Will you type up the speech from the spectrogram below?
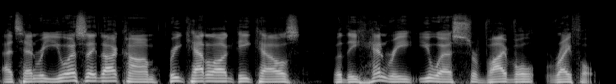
That's henryusa.com. Free catalog decals for the Henry U.S. Survival Rifle.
